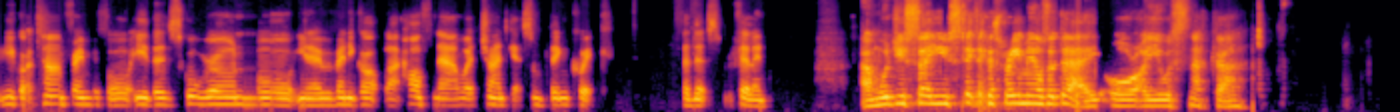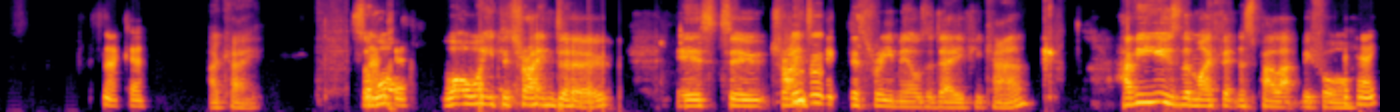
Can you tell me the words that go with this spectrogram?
You've got a time frame before either school run or you know we've only got like half an hour trying to get something quick and that's filling. And would you say you stick to three meals a day or are you a snacker? Snacker. Okay. So what, Snacker. what I want you to try and do is to try and Mhm. stick to three meals a day if you can. Have you used the MyFitnessPal app before? Okay.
